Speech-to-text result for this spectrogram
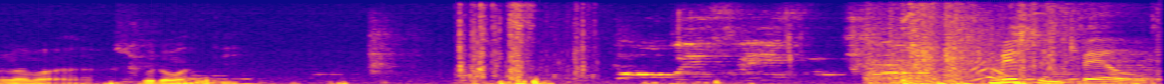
Alamak, semua dah mati. Mission failed.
